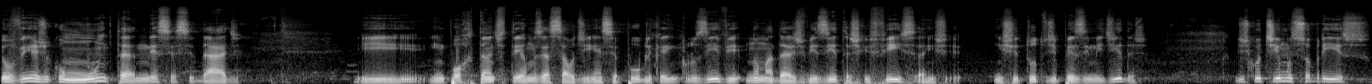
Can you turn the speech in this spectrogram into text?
Eu vejo com muita necessidade e importante termos essa audiência pública, inclusive numa das visitas que fiz ao Instituto de Peso e Medidas, discutimos sobre isso.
